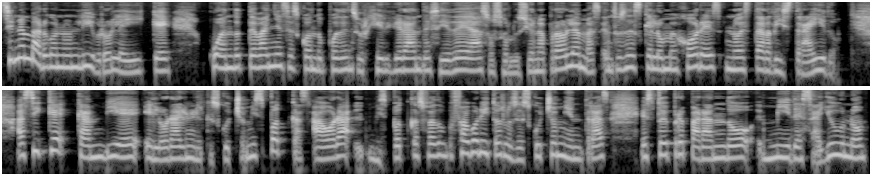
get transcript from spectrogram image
Sin embargo, en un libro leí que cuando te bañas es cuando pueden surgir grandes ideas o solución a problemas. Entonces, que lo mejor es no estar distraído. Así que cambié el horario en el que escucho mis podcasts. Ahora mis podcasts favoritos los escucho mientras estoy preparando mi desayuno,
